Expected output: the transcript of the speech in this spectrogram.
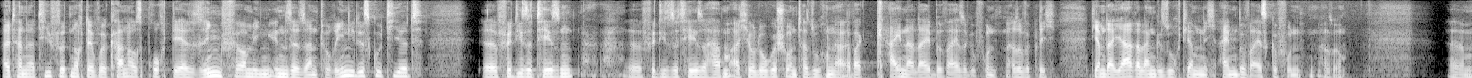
Alternativ wird noch der Vulkanausbruch der ringförmigen Insel Santorini diskutiert, äh, für diese, Thesen, äh, für diese These haben archäologische Untersuchungen aber keinerlei Beweise gefunden. Also wirklich, die haben da jahrelang gesucht, die haben nicht einen Beweis gefunden. Also ähm,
